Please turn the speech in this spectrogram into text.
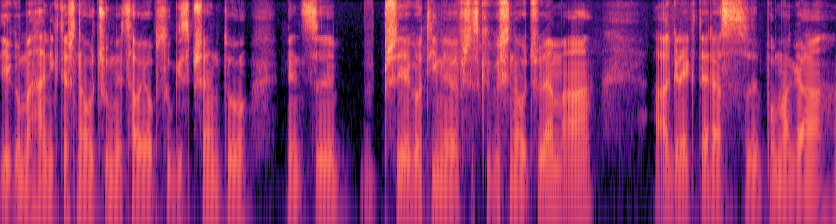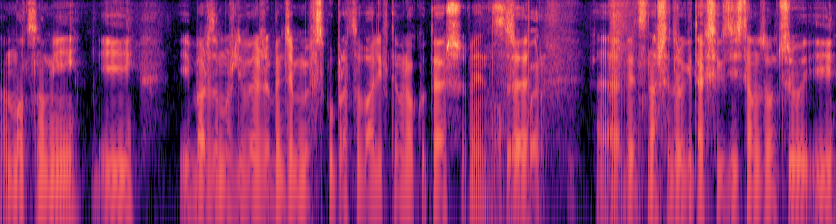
Jego mechanik też nauczył mnie całej obsługi sprzętu, więc przy jego teamie wszystkiego się nauczyłem, a, a Greg teraz y, pomaga mocno mi i, i bardzo możliwe, że będziemy współpracowali w tym roku też, O, więc, super. e, więc nasze drogi tak się gdzieś tam złączyły i,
